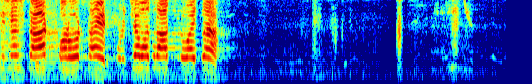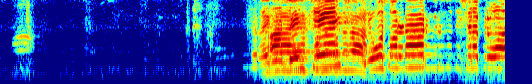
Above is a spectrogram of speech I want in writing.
रोटेशन स्टार्ट फॉरवर्ड साइड पुढच्या बाजूला हात फिरवायचा. देन चेंज रिव्हर्स ऑर्डर विरुद्ध दिशेला फिरवा.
